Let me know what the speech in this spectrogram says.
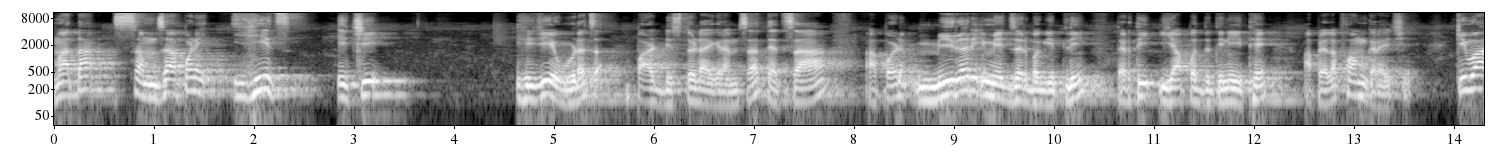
मग आता समजा आपण हीच याची ही जी एवढंच पार्ट दिसतो डायग्रामचा त्याचा आपण मिरर इमेज जर बघितली तर ती या पद्धतीने इथे आपल्याला फॉर्म करायची किंवा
